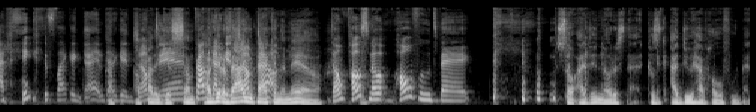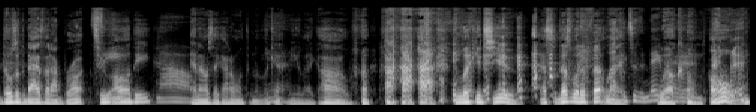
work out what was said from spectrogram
I think it's like a game. Got to get I'll jumped probably in. get some. Probably I'll gotta get a value pack in the mail. Don't post no Whole Foods bag. So I did notice that because I do have Whole Food bags. Those are the bags that I brought to See? Aldi, No. and I was like, I don't want them to look Yeah. at me like, oh, look at you. That's that's what it felt Welcome like. to the neighborhood. Welcome home.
